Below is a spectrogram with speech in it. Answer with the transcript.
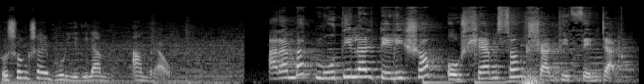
প্রশংসায় ভরিয়ে দিলাম আমরাও। আরামবাগ মতিলাল টেলিশপ ও স্যামসাং সার্ভিস সেন্টার।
